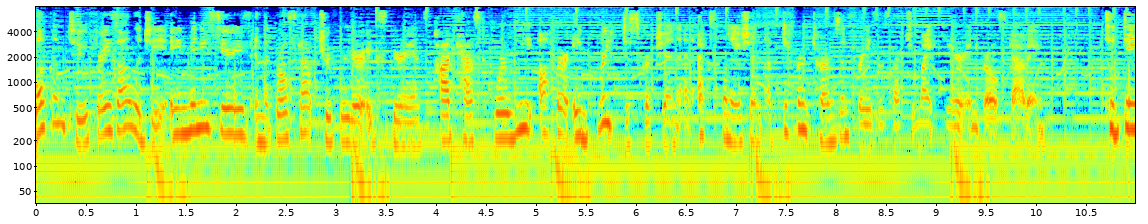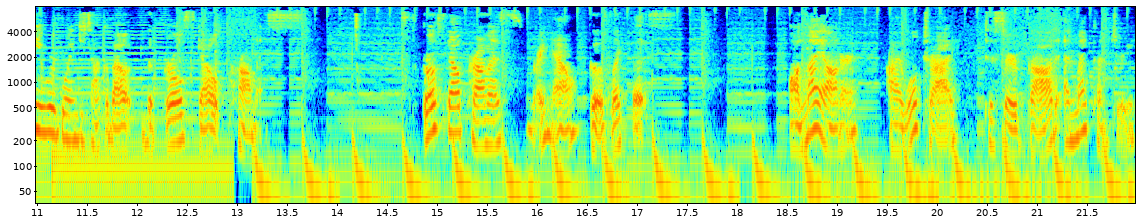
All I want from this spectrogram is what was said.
Welcome to Phraseology, a mini series in the Girl Scout Troop Leader Experience podcast where we offer a brief description and explanation of different terms and phrases that you might hear in Girl Scouting. Today we're going to talk about the Girl Scout Promise. The Girl Scout Promise, right now, goes like this On my honor, I will try to serve God and my country,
